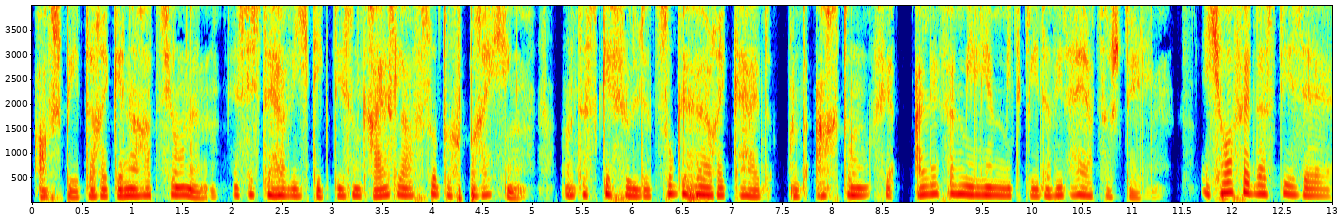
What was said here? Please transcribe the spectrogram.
auf spätere Generationen. Es ist daher wichtig, diesen Kreislauf zu durchbrechen und das Gefühl der Zugehörigkeit und Achtung für alle Familienmitglieder wiederherzustellen. Ich hoffe, dass diese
